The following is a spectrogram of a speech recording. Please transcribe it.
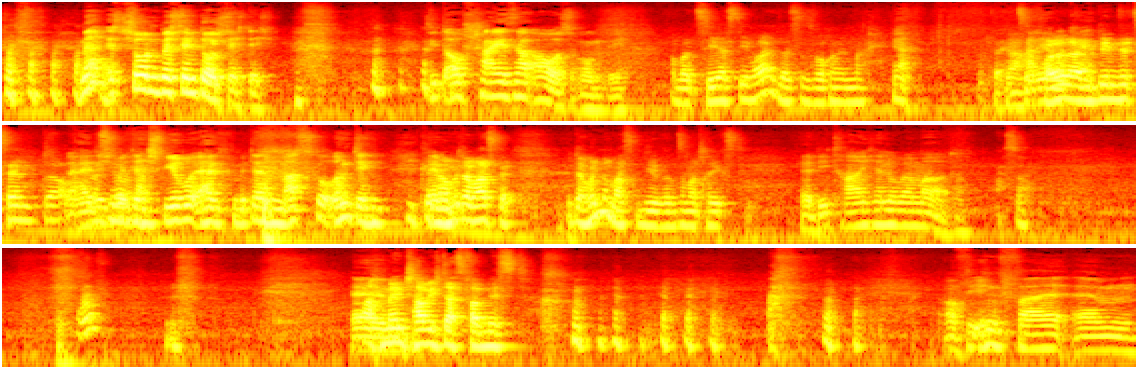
ne? Ist schon ein bisschen durchsichtig. Sieht auch scheiße aus irgendwie. Aber CSD war letztes Wochenende. Ja. Da Da ich voll kein- den Dezent Da hätte ich mit der Spiro, äh, mit der Maske und den, Genau, mit der Maske. Mit der Hundemaske, die du sonst immer trägst. Ja, die trage ich ja nur beim Marathon. Achso. Ähm, Ach Mensch, habe ich das vermisst. Auf jeden Fall, ähm,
